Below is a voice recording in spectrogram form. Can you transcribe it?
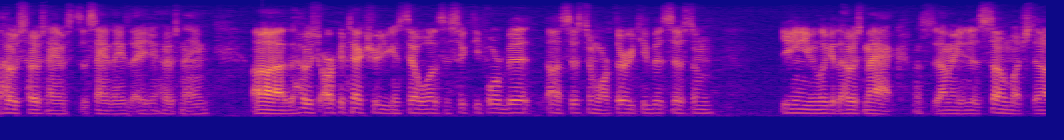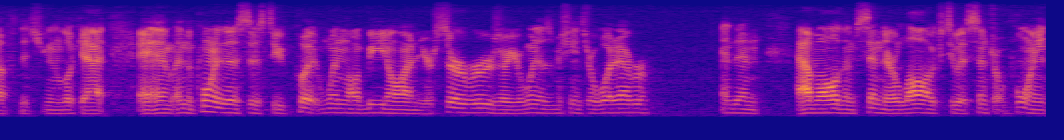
host host name is the same thing as the agent host name. Uh, the host architecture, you can tell whether it's a 64-bit uh, system or 32-bit system. You can even look at the host MAC. I mean, there's so much stuff that you can look at. And, and the point of this is to put WinLogBeat on your servers or your Windows machines or whatever, and then have all of them send their logs to a central point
